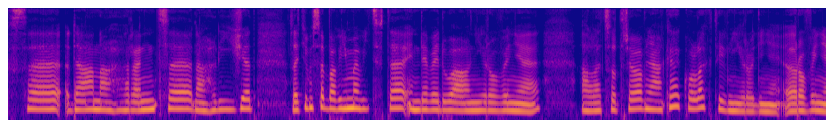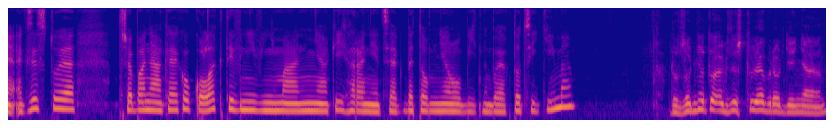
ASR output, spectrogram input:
se dá na hranice nahlížet. Zatím se bavíme víc v té individuální rovině, ale co třeba v nějaké kolektivní rodině, rovině? Existuje třeba nějaké jako kolektivní vnímání nějakých hranic, jak by to mělo být, nebo jak to cítíme? Rozhodně to existuje v rodině, eh,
